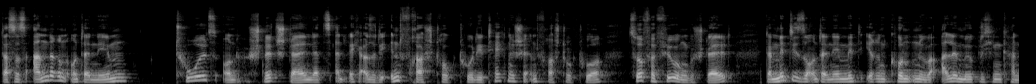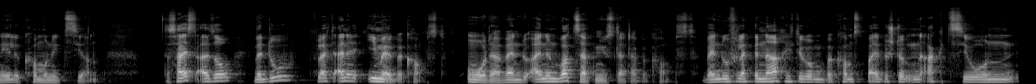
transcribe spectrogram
dass es anderen Unternehmen Tools und Schnittstellen letztendlich, also die Infrastruktur, die technische Infrastruktur zur Verfügung bestellt, damit diese Unternehmen mit ihren Kunden über alle möglichen Kanäle kommunizieren. Das heißt also, wenn du vielleicht eine E-Mail bekommst oder wenn du einen WhatsApp-Newsletter bekommst, wenn du vielleicht Benachrichtigungen bekommst bei bestimmten Aktionen,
